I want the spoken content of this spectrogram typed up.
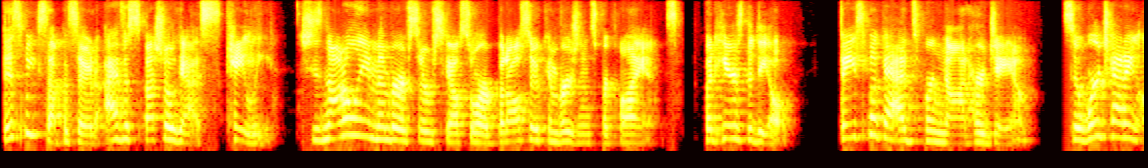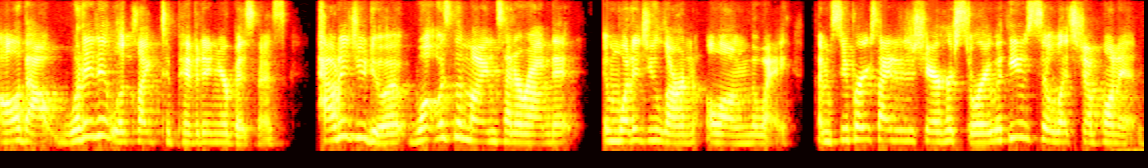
This week's episode, I have a special guest, Kaylee. She's not only a member of Serve Scale Soar, but also conversions for clients. But here's the deal Facebook ads were not her jam. So we're chatting all about what did it look like to pivot in your business? How did you do it? What was the mindset around it? And what did you learn along the way? I'm super excited to share her story with you. So let's jump on in.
